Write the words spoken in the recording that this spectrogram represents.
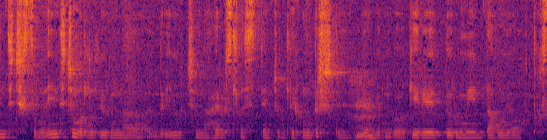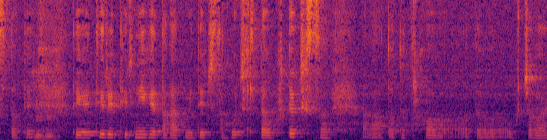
энд ч гэсэн энд ч бол ер нь э, юу чинь хариуцлагын систем ч бол их өндөр шүү дээ. Яг нөгөө гэрээ дөрмийн дагуу явагдах хэвээр тий. Тэгээ тэр тэрнийгээ дагаад мэдээж санхүүжилтаа өгтөө ч гэсэн э, одоо тодорхой одоо өгч байгаа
